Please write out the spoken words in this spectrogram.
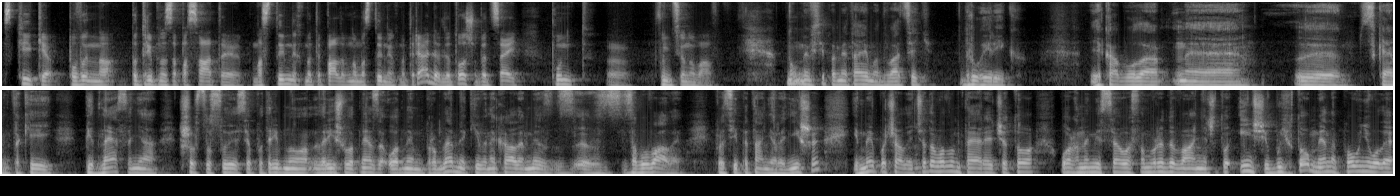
скільки повинно потрібно запасати мастильних паливно-мастильних матеріалів для того, щоб цей пункт е, функціонував? Ну, ми всі пам'ятаємо 22-й рік, яка була е, скажімо, такий піднесення, що стосується, потрібно вирішувати не за одним проблем, які виникали. Ми забували про ці питання раніше, і ми почали чи то волонтери, чи то органи місцевого самоврядування, чи то інші, будь-хто ми наповнювали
